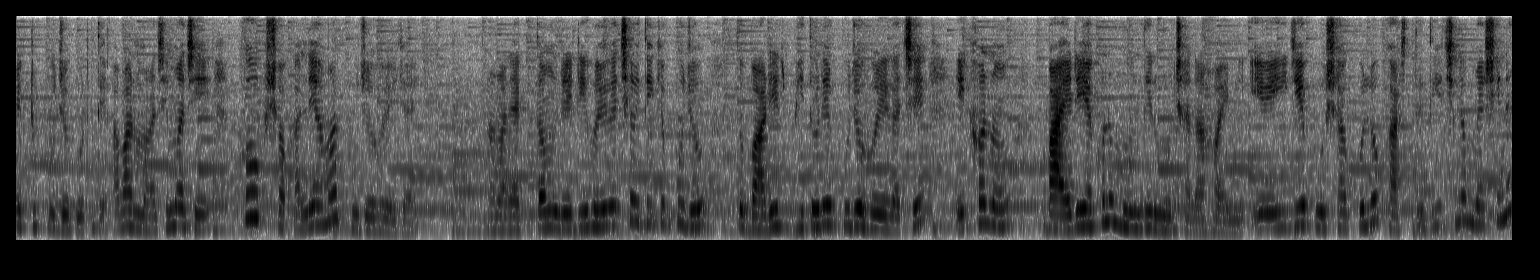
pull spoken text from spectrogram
একটু পুজো করতে। আবার মাঝে মাঝে খুব সকালে আমার পুজো হয়ে যায়। আমার একদম রেডি হয়ে গেছে ওইদিকে পুজো। তো বাড়ির ভিতরে পুজো হয়ে গেছে। এখনও বাইরে এখনও মন্দির মোছানো হয়নি। এই যে পোশাকগুলো কাচতে দিয়েছিলাম মেশিনে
